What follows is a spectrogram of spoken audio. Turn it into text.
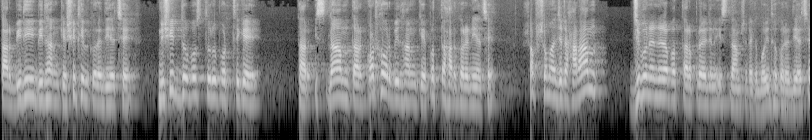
তার বিধি বিধানকে শিথিল করে দিয়েছে। নিষিদ্ধ বস্তুর উপর থেকে তার ইসলাম তার কঠোর বিধানকে প্রত্যাহার করে নিয়েছে। সবসময় যেটা হারাম জীবনের নিরাপত্তার প্রয়োজনে ইসলাম সেটাকে বৈধ করে দিয়েছে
